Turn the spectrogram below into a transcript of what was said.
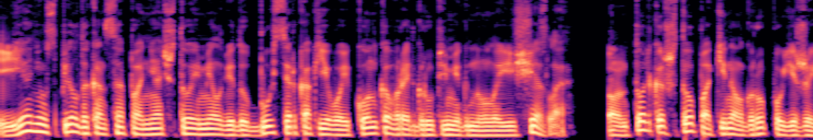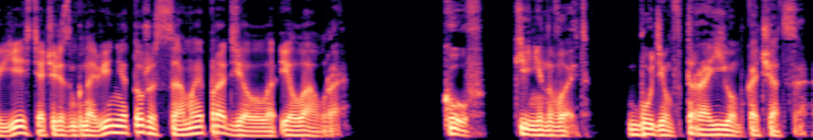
И я не успел до конца понять, что имел в виду бустер, как его иконка в рейд-группе мигнула и исчезла. Он только что покинул группу «Ежи есть», а через мгновение то же самое проделала и Лаура. «Куф, Кинин Вайт, будем втроем качаться»,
